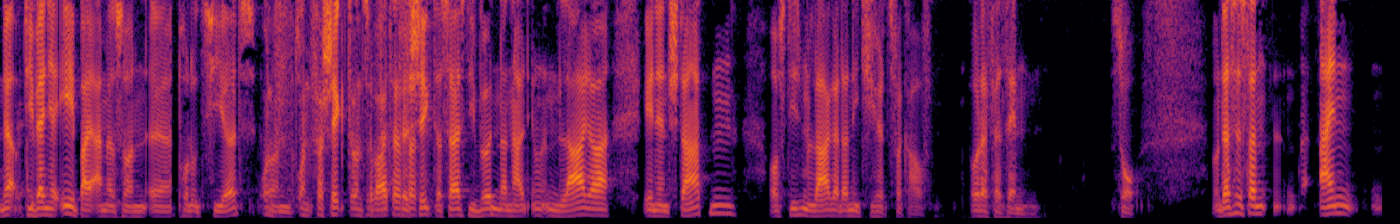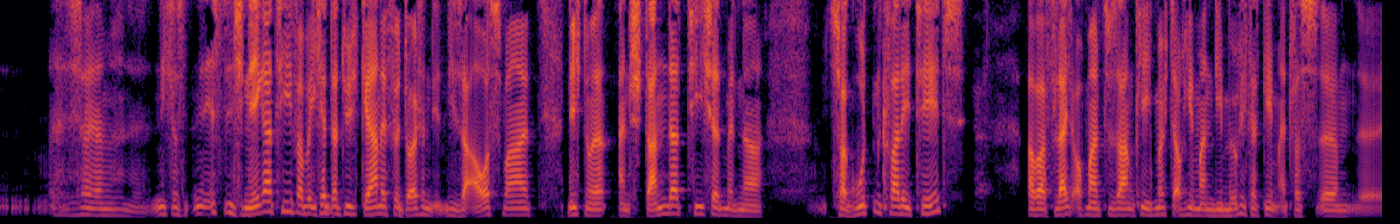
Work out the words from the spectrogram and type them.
Ja, die werden ja eh bei Amazon äh, produziert Und, und, verschickt und so weiter. Verschickt. Das heißt, die würden dann halt in ein Lager in den Staaten, aus diesem Lager dann die T-Shirts verkaufen oder versenden. So. Und das ist dann ein, nicht, das ist nicht negativ, aber ich hätte natürlich gerne für Deutschland diese Auswahl, nicht nur ein Standard-T-Shirt mit einer zwar guten Qualität, aber vielleicht auch mal zu sagen, okay, ich möchte auch jemandem die Möglichkeit geben, etwas ähm, äh,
